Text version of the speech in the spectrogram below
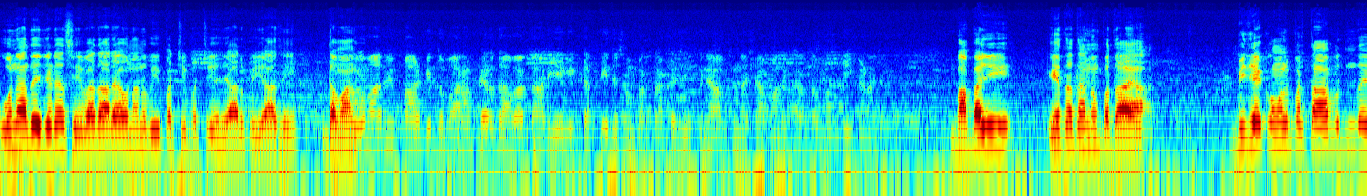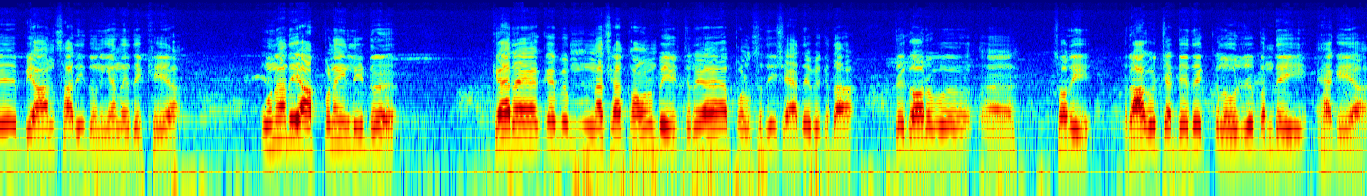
ਉਹਨਾਂ ਦੇ ਜਿਹੜਾ ਸੇਵਾਦਾਰ ਆ ਉਹਨਾਂ ਨੂੰ ਵੀ 25 25000 ਰੁਪਈਆ ਅਸੀਂ ਦਵਾਂਗੇ। ਆਮ ਆਦਮੀ ਪਾਰਟੀ ਦੁਬਾਰਾ ਫਿਰ ਦਾਵਾ ਕਰ ਰਹੀ ਹੈ ਕਿ 31 ਦਸੰਬਰ ਤੱਕ ਅਸੀਂ ਪੰਜਾਬ 'ਚ ਨਸ਼ਾ ਬੰਦ ਕਰ ਦਵਾਂਗੇ ਕੀ ਕਹਿਣਾ ਚਾਹੁੰਦੇ ਬਾਬਾ ਜੀ ਇਹ ਤਾਂ ਤੁਹਾਨੂੰ ਪਤਾ ਆ ਵਿਜੇ ਕੋਮਲ ਪ੍ਰਤਾਪ ਦੇ ਬਿਆਨ ਸਾਰੀ ਦੁਨੀਆ ਨੇ ਦੇਖੇ ਆ। ਉਹਨਾਂ ਦੇ ਆਪਣੇ ਲੀਡਰ ਕਹਿ ਰਹੇ ਆ ਕਿ ਵੀ ਨਸ਼ਾ ਕੌਣ ਵੇਚ ਰਿਹਾ ਆ, ਪੁਲਿਸ ਦੀ ਸ਼ਹਿ ਤੇ ਵਿਕਦਾ ਤੇ ਗੌਰਵ ਸੌਰੀ ਰਾਘਵ ਚੱਡੇ ਦੇ ਕਲੋਜ਼ ਬੰਦੇ ਹੀ ਹੈਗੇ ਆ,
